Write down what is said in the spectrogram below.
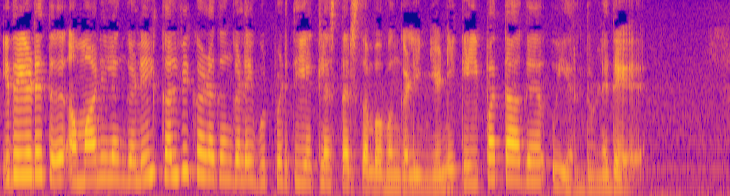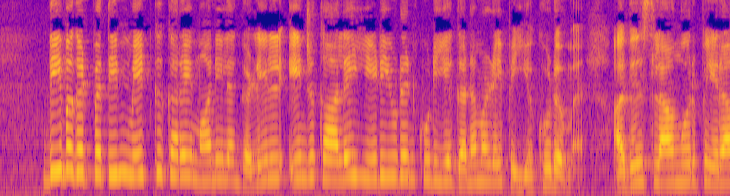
இதையடுத்து அம்மாநிலங்களில் கல்விக் கழகங்களை உட்படுத்திய கிளஸ்டர் சம்பவங்களின் எண்ணிக்கை பத்தாக உயர்ந்துள்ளது. தீபகற்பத்தின் மேற்கு கரை மாநிலங்களில் இன்று காலை இடியுடன் கூடிய கனமழை பெய்யக்கூடும். அது Selangor Perak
